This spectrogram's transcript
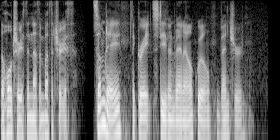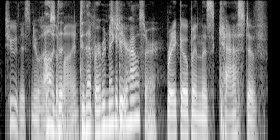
the whole truth, and nothing but the truth. Someday, the great Stephen Van Elk will venture to this new house oh, of did, mine. did that bourbon make it to your house, or break open this cast of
